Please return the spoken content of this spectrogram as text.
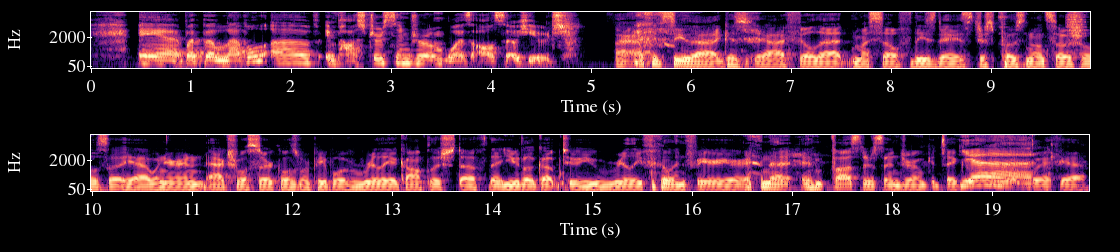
And, but the level of imposter syndrome was also huge. I, I could see that because yeah, I feel that myself these days, just posting on social. So yeah, when you're in actual circles where people have really accomplished stuff that you look up to, you really feel inferior, and that imposter syndrome could take Yeah. over real quick. Yeah.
